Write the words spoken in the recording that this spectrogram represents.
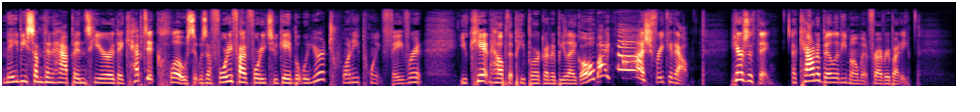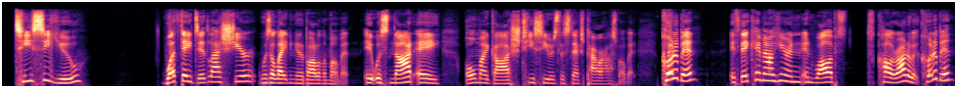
maybe something happens here. They kept it close. It was a 45-42 game, but when you're a 20 point favorite, you can't help that people are going to be like, "Oh my gosh, freaking out." Here's the thing: accountability moment for everybody. TCU what they did last year was a lightning in a bottle of the moment. It was not a, oh my gosh, TCU is this next powerhouse moment. Could have been. If they came out here and, and walloped Colorado, it could have been.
